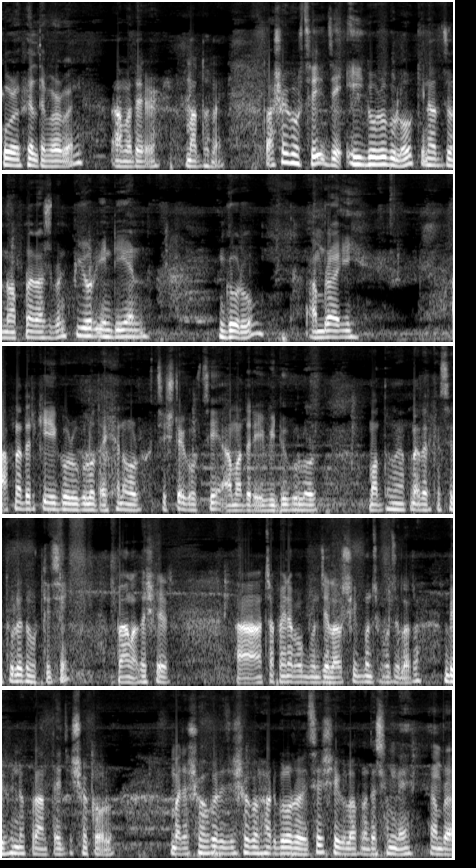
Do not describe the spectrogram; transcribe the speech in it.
করে ফেলতে পারবেন আমাদের মাধ্যমে। তো আশা করছি যে এই গরুগুলো কেনার জন্য আপনারা আসবেন। পিওর ইন্ডিয়ান গরু। আমরা এই আপনাদেরকে এই গরুগুলো দেখানোর চেষ্টা করছি। আমাদের এই ভিডিওগুলোর মাধ্যমে আপনাদের কাছে তুলে ধরতেছি। বাংলাদেশের আহ, চাঁপাইনবাবগঞ্জ জেলার শিবগঞ্জ উপজেলার বিভিন্ন প্রান্তে যে সকল বাজার সহকারে যে সকল হাটগুলো রয়েছে সেগুলো আপনাদের সামনে আমরা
